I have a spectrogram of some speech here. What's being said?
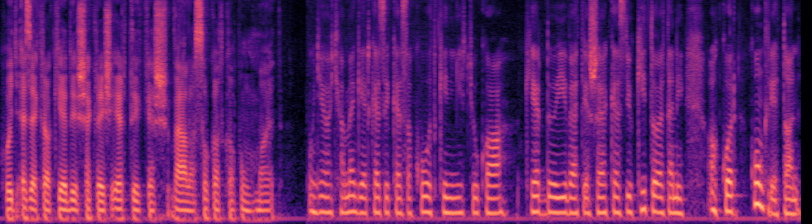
hogy ezekre a kérdésekre is értékes válaszokat kapunk majd. Ugye, hogyha megérkezik ez a kód, kinyitjuk a kérdőívet, és elkezdjük kitölteni, akkor konkrétan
